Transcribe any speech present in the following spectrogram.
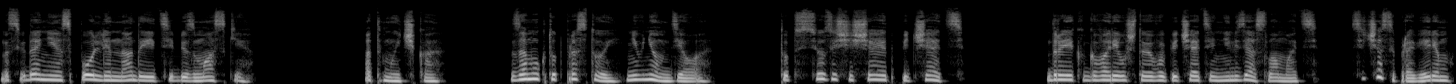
На свидание с Полли надо идти без маски. Отмычка. Замок тут простой, не в нем дело. Тут все защищает печать. Дрейк говорил, что его печати нельзя сломать. Сейчас и проверим.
